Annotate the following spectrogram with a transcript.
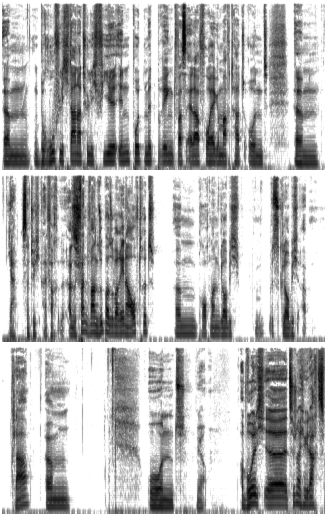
ähm, beruflich da natürlich viel Input mitbringt, was er da vorher gemacht hat und ähm, ja, ist natürlich einfach, also ich fand, war ein super souveräner Auftritt, ähm, braucht man, glaube ich, ist, glaube ich, klar. Ähm, und ja, obwohl ich äh, mir gedacht,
